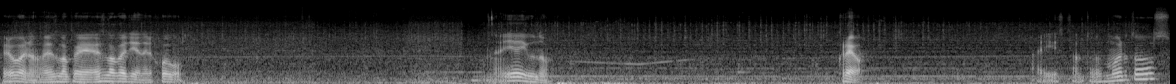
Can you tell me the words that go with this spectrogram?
Pero bueno, es lo que, es lo que tiene el juego. Ahí hay uno. Creo. Ahí están todos muertos.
